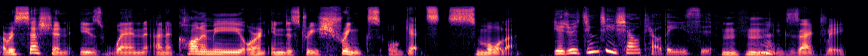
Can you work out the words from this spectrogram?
A recession is when an economy or an industry shrinks or gets smaller. 也就是经济萧条的意思。Mm -hmm, exactly.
